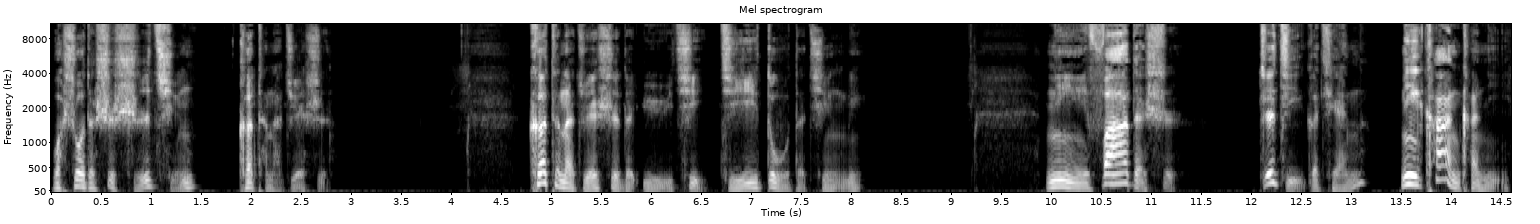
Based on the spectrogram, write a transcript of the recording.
我说的是实情。科特纳爵士，科特纳爵士的语气极度的轻蔑。你发的誓，值几个钱呢？你看看你，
